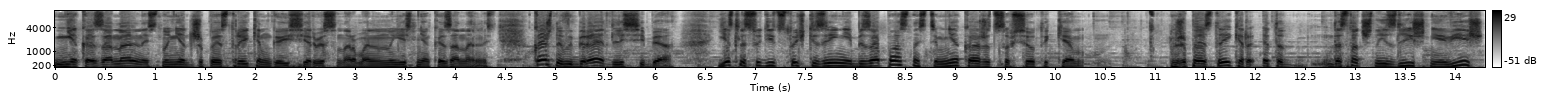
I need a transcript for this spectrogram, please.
некая зональность, но нет GPS-трекинга и сервиса нормально, но есть некая зональность. Каждый выбирает для себя. Если судить с точки зрения безопасности, мне кажется, все-таки GPS-трекер – это достаточно излишняя вещь.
